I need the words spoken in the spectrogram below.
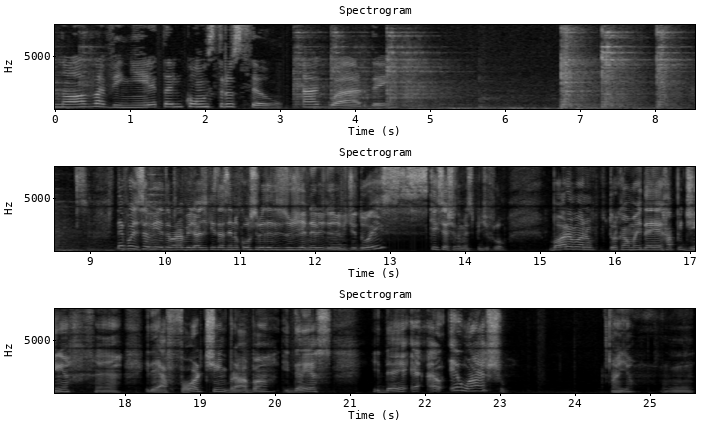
Nova vinheta em construção. Aguardem. Depois dessa vinheta maravilhosa que está sendo construída desde o janeiro de 2022, o que, você achou do meu Speed Flow? Bora, mano, trocar uma ideia rapidinha. É, ideia forte, braba. Ideias. Ideia. é, eu, eu acho. Aí, ó. Vou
